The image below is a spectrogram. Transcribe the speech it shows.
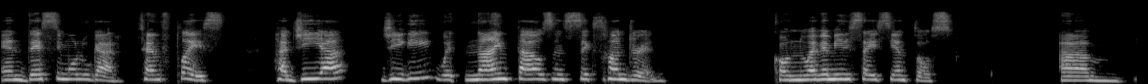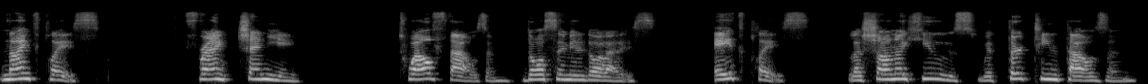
en décimo lugar, 10th place, Hajia Jigi with 9,600, con 9,600. Um, ninth place, Frank Chenier, 12,000, 12 mil dólares. Eighth place, Lashana Hughes with 13,000,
